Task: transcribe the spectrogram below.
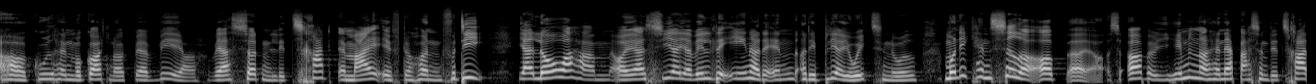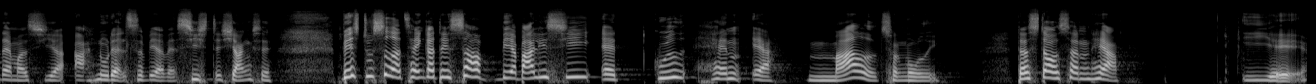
åh Gud, han må godt nok være ved at være sådan lidt træt af mig efterhånden, fordi jeg lover ham, og jeg siger, at jeg vil det ene og det andet, og det bliver jo ikke til noget. Må ikke han sidder op, øh, oppe i himlen, og han er bare sådan lidt træt af mig og siger, ah, nu er det altså ved at være sidste chance. Hvis du sidder og tænker det, så vil jeg bare lige sige, at Gud, han er meget tålmodig. Der står sådan her i øh,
